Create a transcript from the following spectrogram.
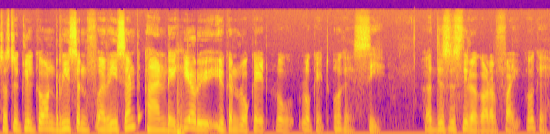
just to click on recent uh, recent and here you, you can locate lo locate okay see uh, this is the recorder file okay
